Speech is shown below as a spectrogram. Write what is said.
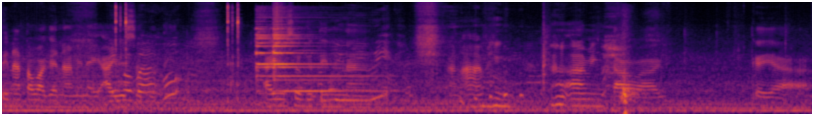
tinatawagan namin ay ayaw sagutin. Ayaw sagutin na ang aming ang aming tawag. Kaya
